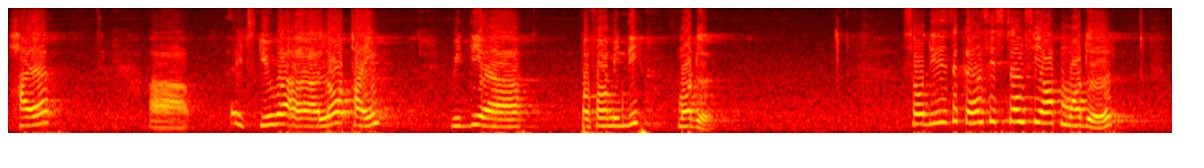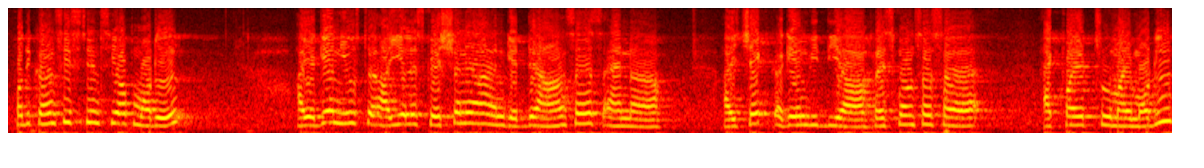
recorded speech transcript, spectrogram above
higher, uh, it's give a, a low time with the uh, performing the model. So this is the consistency of model. For the consistency of model, I again use the ILS questionnaire and get the answers and uh, I check again with the uh, responses uh, acquired through my model.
